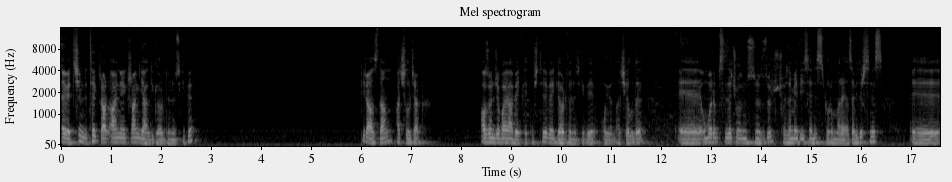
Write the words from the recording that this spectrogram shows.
Evet şimdi tekrar aynı ekran geldi gördüğünüz gibi. Birazdan açılacak. Az önce bayağı bekletmişti ve gördüğünüz gibi oyun açıldı. Ee, umarım siz de çözmüşsünüzdür. Çözemediyseniz yorumlara yazabilirsiniz. Ee,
